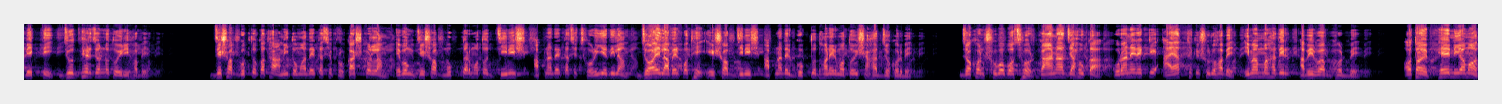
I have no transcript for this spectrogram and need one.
ব্যক্তি যুদ্ধের জন্য তৈরি হবে। যেসব গুপ্ত কথা আমি তোমাদের কাছে প্রকাশ করলাম এবং যেসব মুক্তার মতো জিনিস আপনাদের কাছে ছড়িয়ে দিলাম, জয় লাভের পথে এসব জিনিস আপনাদের গুপ্তধনের মতোই সাহায্য করবে। যখন শুভ বছর, কানা জাহুকা, কোরআনের একটি আয়াত থেকে শুরু হবে, ইমাম মাহাদির আবির্ভাব ঘটবে। অতএব হে নিয়মত,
